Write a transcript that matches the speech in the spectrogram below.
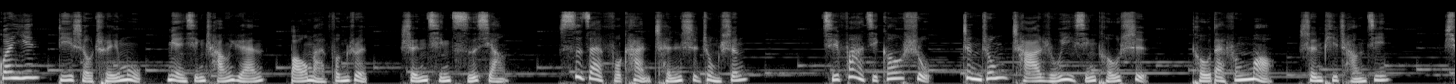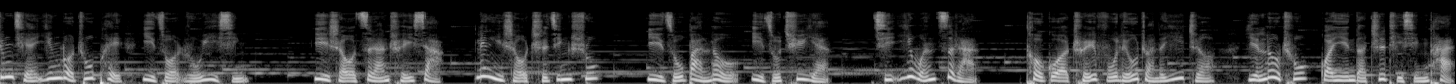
观音低首垂目，面形长圆，饱满丰润，神情慈祥，似在俯瞰尘世众生。其发髻高竖，正中插如意形头饰，头戴风帽，身披长巾，胸前璎珞珠佩，亦作如意形。一手自然垂下，另一手持经书，一足半露，一足曲眼，其衣纹自然，透过垂浮流转的衣褶，引露出观音的肢体形态。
